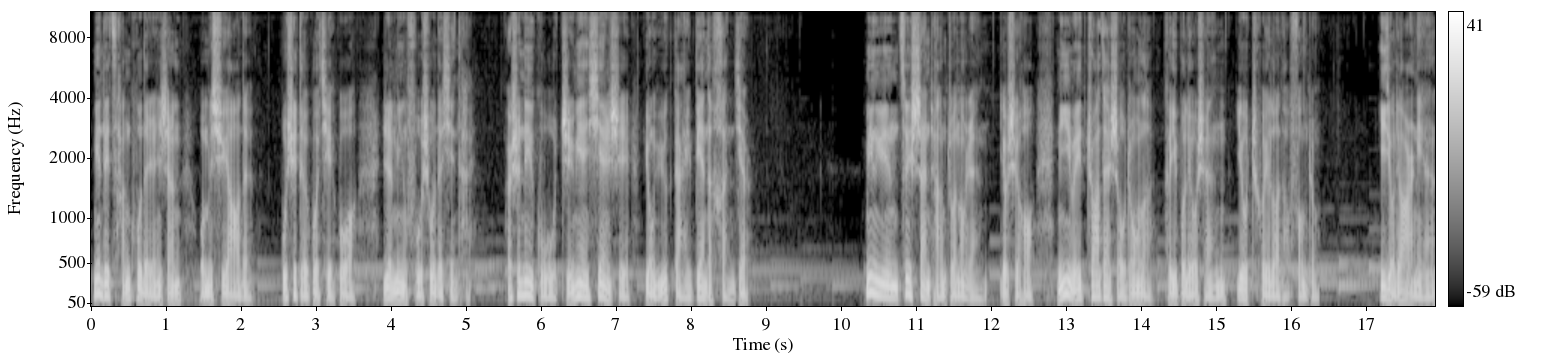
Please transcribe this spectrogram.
面对残酷的人生，我们需要的不是得过且过、认命服输的心态，而是那股直面现实、勇于改变的狠劲儿。命运最擅长捉弄人，有时候你以为抓在手中了，可一不留神又吹落到风中。一九六二年，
